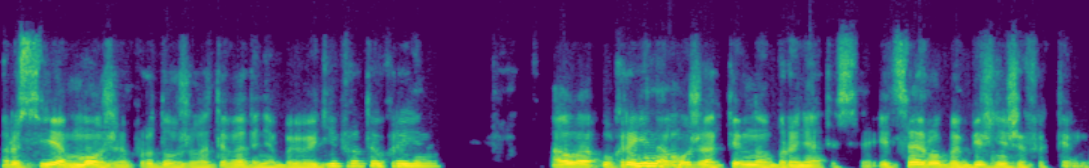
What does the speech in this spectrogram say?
Росія може продовжувати ведення бойових дій проти України, але Україна може активно оборонятися, і це робить більш ніж ефективно.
